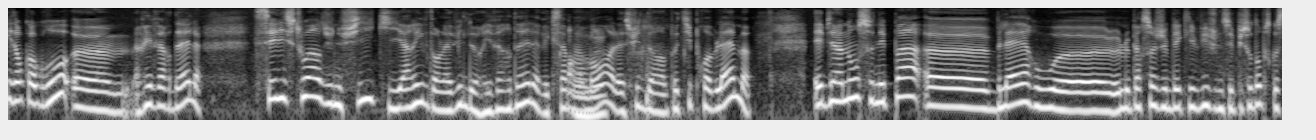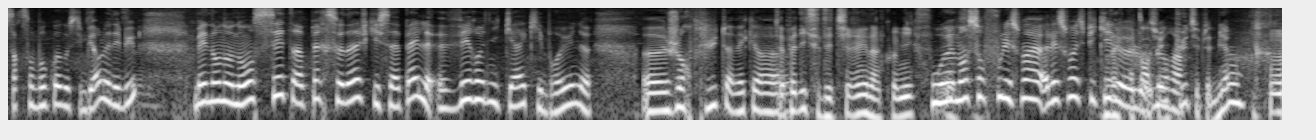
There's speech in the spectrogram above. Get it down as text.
Et donc en gros, euh, Riverdale, c'est l'histoire d'une fille qui arrive dans la ville de Riverdale avec sa oh, maman à la suite d'un petit problème. Eh bien non, ce n'est pas euh, Blair ou euh, le personnage de Blake Lively, je ne sais plus son nom parce que ça ressemble beaucoup à Gossip Girl au début. Mais non, non, non, c'est un personnage qui s'appelle Véronica, qui est brune, genre pute avec... Tu n'as pas dit que c'était tiré d'un comics Ouais, mais on s'en fout, laisse-moi laisse expliquer le... Attends, c'est une pute, c'est peut-être bien.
